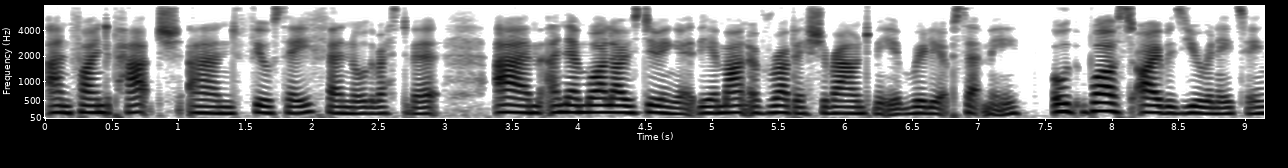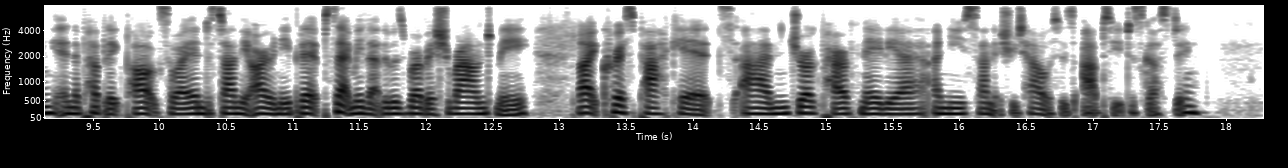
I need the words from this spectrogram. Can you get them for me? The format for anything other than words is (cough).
and find a patch and feel safe and all the rest of it. Um, and then while I was doing it, the amount of rubbish around me it really upset me. Whilst I was urinating in a public park, so I understand the irony, but it upset me that there was rubbish around me, like crisp packets, um, drug paraphernalia, and used sanitary towels. It was absolutely disgusting.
